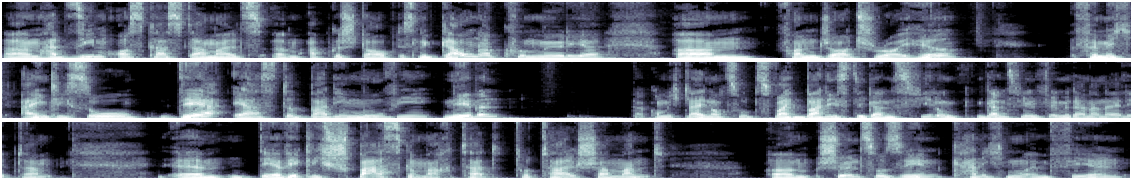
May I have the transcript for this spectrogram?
ähm, hat sieben Oscars damals ähm, abgestaubt, ist eine Gaunerkomödie ähm, von George Roy Hill. Für mich eigentlich so der erste Buddy-Movie neben, da komme ich gleich noch zu, zwei Buddies, die ganz viel und ganz viele Filme miteinander erlebt haben, ähm, der wirklich Spaß gemacht hat, total charmant, ähm, schön zu sehen, kann ich nur empfehlen.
